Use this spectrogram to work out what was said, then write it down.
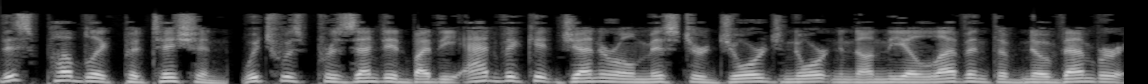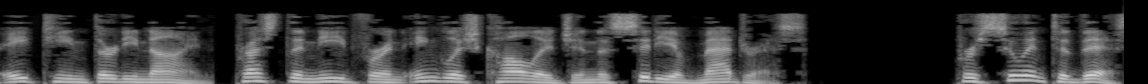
This public petition, which was presented by the Advocate General Mr George Norton on the 11th of November 1839, pressed the need for an English college in the city of Madras. Pursuant to this,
